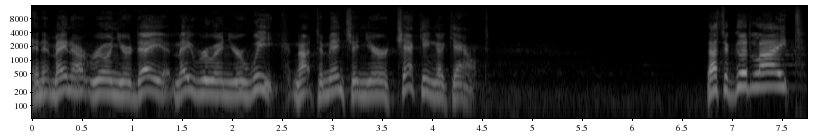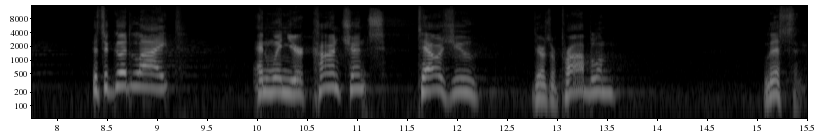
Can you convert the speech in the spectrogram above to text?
and it may not ruin your day, it may ruin your week, not to mention your checking account. That's a good light. It's a good light. And when your conscience tells you there's a problem, listen,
